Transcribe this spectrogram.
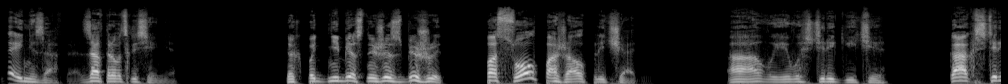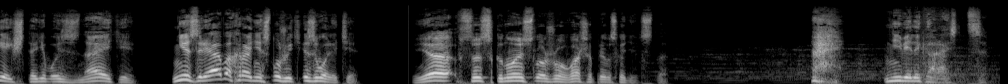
да и не завтра. Завтра воскресенье. — Так Поднебесный же сбежит. Посол пожал плечами. — А вы его стерегите. Как стеречь-то, небось, знаете? Не зря в охране служить изволите. — Я в сыскной служу, ваше превосходительство. — Невелика разница. —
